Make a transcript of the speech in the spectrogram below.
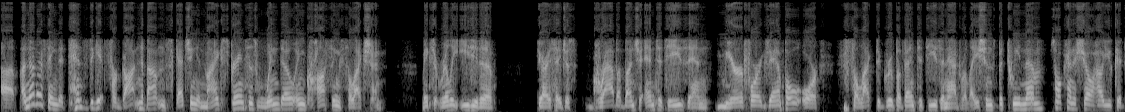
Uh, another thing that tends to get forgotten about in sketching, in my experience, is window and crossing selection. Makes it really easy to dare I say, just grab a bunch of entities and mirror, for example, or select a group of entities and add relations between them. So I'll kind of show how you could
